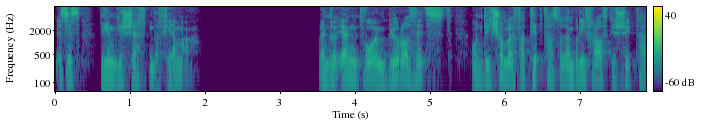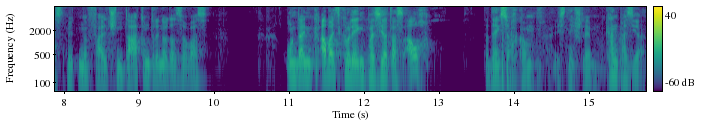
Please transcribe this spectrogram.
Es ist wie im Geschäft in der Firma. Wenn du irgendwo im Büro sitzt und dich schon mal vertippt hast oder einen Brief rausgeschickt hast mit einem falschen Datum drin oder sowas, und deinen Arbeitskollegen passiert das auch, dann denkst du, ach komm, ist nicht schlimm, kann passieren.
